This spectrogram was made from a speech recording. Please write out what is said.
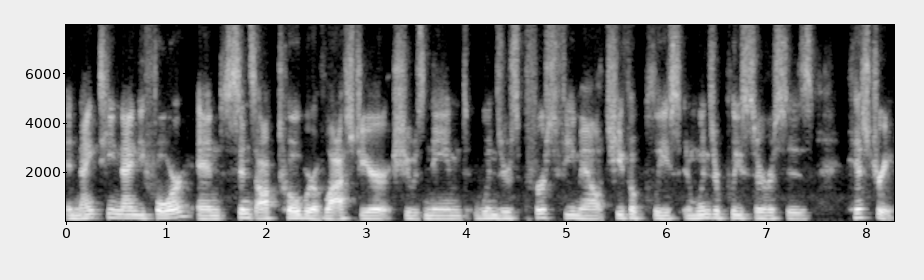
in 1994, and since October of last year, she was named Windsor's first female chief of police in Windsor Police Service's history.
